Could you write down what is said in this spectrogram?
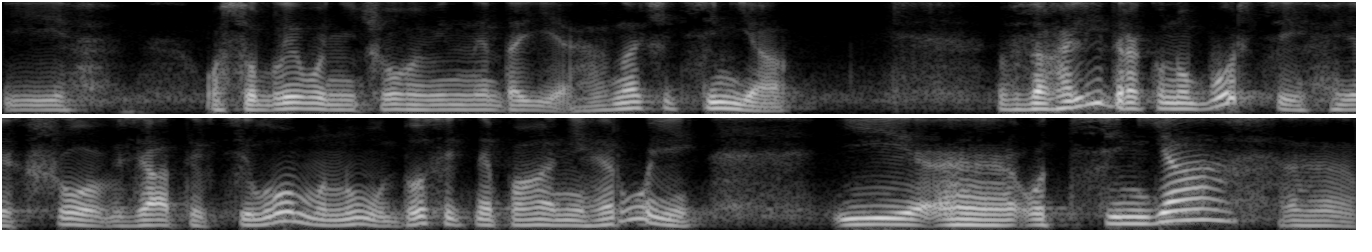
і особливо нічого він не дає. Значить, сім'я. Взагалі, драконоборці, якщо взяти в цілому, ну, досить непогані герої. І е, от сім'я, е,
